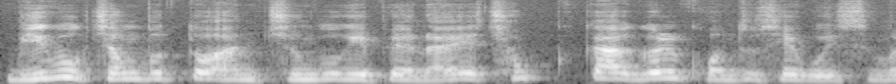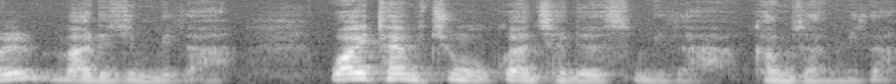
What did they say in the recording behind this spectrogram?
미국 정부 또한 중국의 변화에 촉각을 곤두세우고 있음을 말해줍니다. 와이타임 중국관 전이었습니다. 감사합니다.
